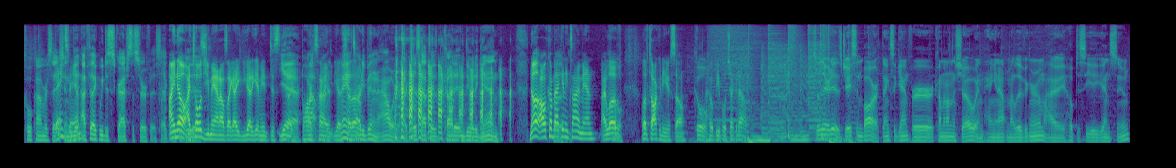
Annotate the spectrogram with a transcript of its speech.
cool conversation. Thanks, man. Getting, I feel like we just scratched the surface. Like I know. I told you, man. I was like, I, you got to get me just yeah. Like, bars, wow, like, man, it's up. already been an hour. Like, we'll just have to cut it and do it again. No, I'll come but, back anytime, man. I love cool. love talking to you. So cool. I hope people check it out. So there it is, Jason Barr. Thanks again for coming on the show and hanging out in my living room. I hope to see you again soon.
